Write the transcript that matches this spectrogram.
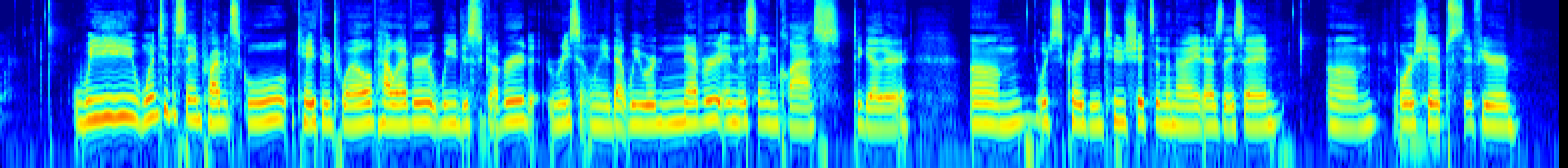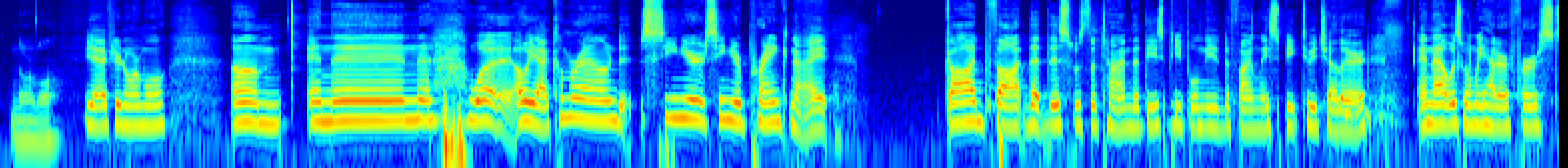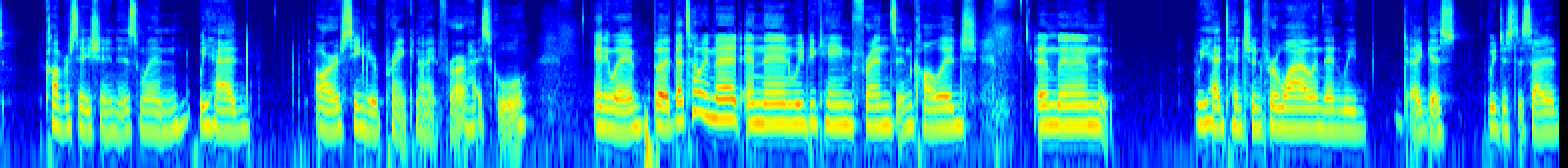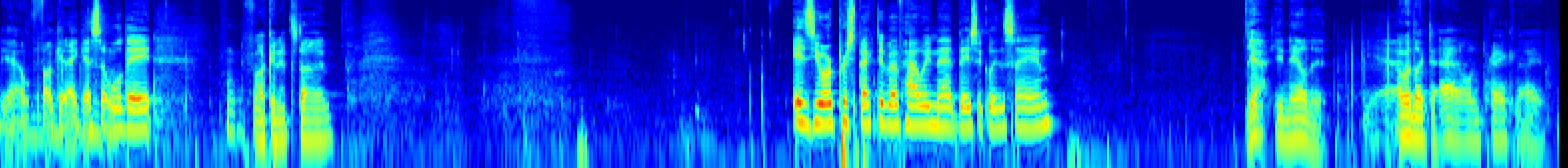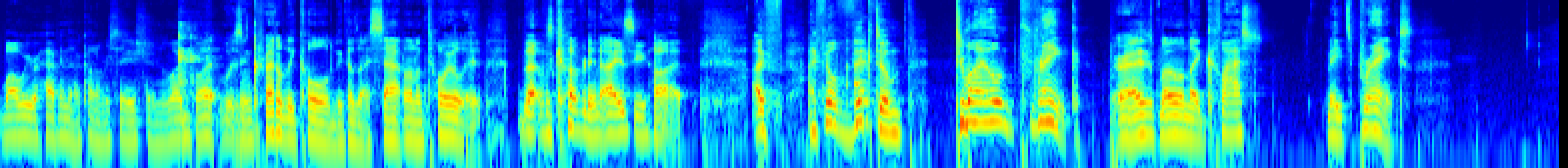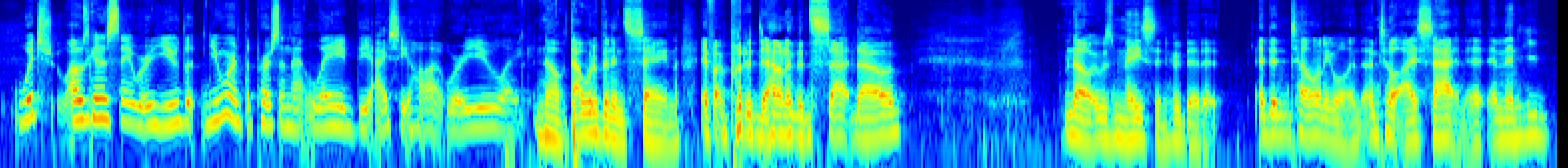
we went to the same private school, K through twelve. However, we discovered recently that we were never in the same class together, um, which is crazy. Two shits in the night, as they say, um, or ships if you're Normal. yeah, if you're normal. Um, and then what? Oh yeah, come around senior senior prank night. God thought that this was the time that these people needed to finally speak to each other, and that was when we had our first conversation. Is when we had our senior prank night for our high school. Anyway, but that's how we met, and then we became friends in college, and then we had tension for a while, and then we, I guess, we just decided, yeah, fuck it, I guess that we'll date. Fuck it, it's time. Is your perspective of how we met basically the same? Yeah, you nailed it. Yeah. I would like to add on prank night. While we were having that conversation, my butt was incredibly cold because I sat on a toilet that was covered in icy hot. I, f- I fell victim to my own prank, or as my own like classmates' pranks. Which I was gonna say, were you the you weren't the person that laid the icy hot? Were you like? No, that would have been insane if I put it down and then sat down. No, it was Mason who did it and didn't tell anyone until I sat in it, and then he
